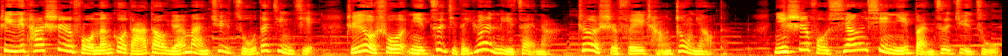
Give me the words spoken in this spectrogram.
至于他是否能够达到圆满具足的境界，只有说你自己的愿力在那儿，这是非常重要的。你是否相信你本自具足？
